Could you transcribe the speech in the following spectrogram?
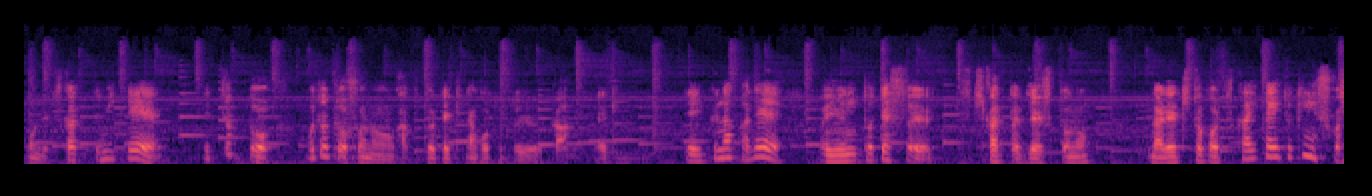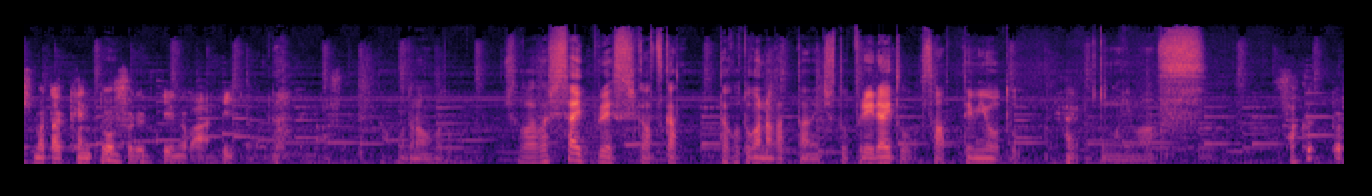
本で使ってみて、ちょっと、もうちょっとその格闘的なことというか、やっていく中で、ユニットテストで培ったジェストのナレッジとかを使いたいときに少しまた検討するっていうのがいいと思います。なるほど、なるほど。ちょっと私、サイプレスしか使ったことがなかったので、ちょっとプレイライトを触ってみようと思います。はいサクッと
